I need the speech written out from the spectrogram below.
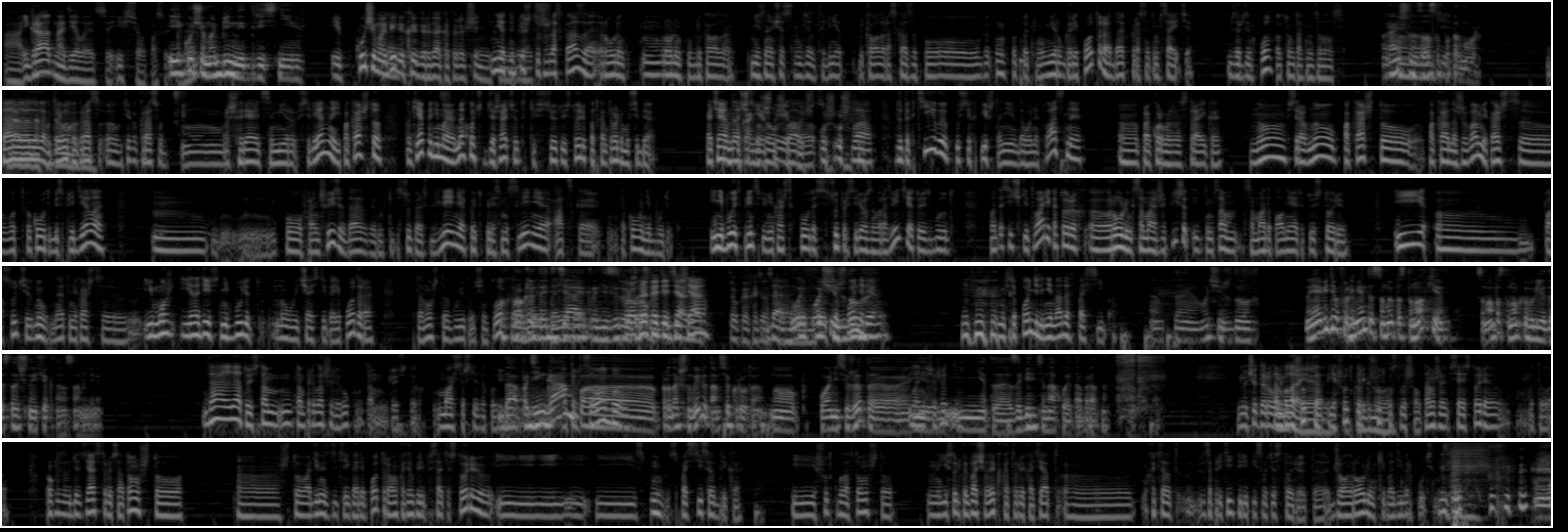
А, игра одна делается, и все, по сути. И да. куча мобильной дресни. И куча мобильных да. игр, да, которые вообще не Нет, ну пишут уже рассказы. Роулинг, Роулинг публиковала, не знаю, сейчас она делает или нет, публиковала рассказы по, ну, по, по этому миру Гарри Поттера, да, как раз на этом сайте. Wizarding World, как-то он так назывался. Раньше а, назывался где... Поттермор. Да, да, да, да, да, где вот как раз, э, где как раз вот расширяется мир вселенной, и пока что, как я понимаю, она хочет держать все-таки всю эту историю под контролем у себя. Хотя она да, сейчас конечно, уже ушла, уш, ушла в детективы, пусть их пишут, они довольно классные, э, про Корморана Страйка, но все равно пока что, пока она жива, мне кажется, вот какого-то беспредела по франшизе, да, какие-то супер осветления, какое-то пересмысление адское, такого не будет. И не будет, в принципе, мне кажется, какого-то суперсерьезного развития. То есть будут фантастические твари, которых э, Роулинг сама же пишет, и тем самым сама дополняет эту историю. И, э, по сути, ну, на это, мне кажется, и может, я надеюсь, не будет новой части Гарри Поттера, потому что будет очень плохо. Проклятое дитя свои... экранизирует. Проклятое дитя, дитя, да. Только хотел сказать. Да, Ой, мы, очень мы жду. Поняли. Мы все поняли, не надо, спасибо. Да, очень жду. Но я видел фрагменты самой постановки. Сама постановка выглядит достаточно эффектно, на самом деле. Да, да, да, то есть там, ну, там приложили руку, там, то есть это мастерский такой. Да, по деньгам, по продакшн value там все круто, но в плане сюжета, плане и, сюжета? И нет, заберите нахуй это обратно. Ну, что-то Там была да, шутка, я, я шутку, шутку слышал. Там же вся история этого проклятого дитя строится на том, что э, что один из детей Гарри Поттера, он хотел переписать историю и, и, и ну, спасти Седрика. И шутка была в том, что есть только два человека, которые хотят, э, хотят запретить переписывать историю. Это Джон Роулинг и Владимир Путин.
